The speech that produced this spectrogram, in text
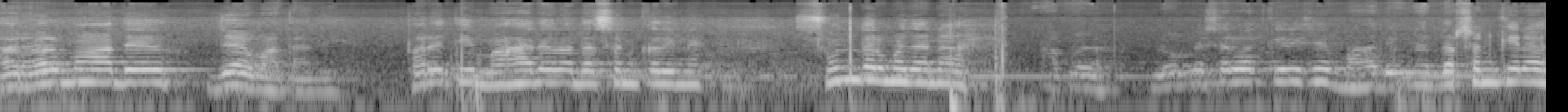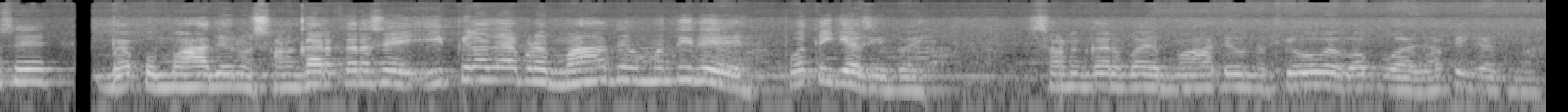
હર હર મહાદેવ, જય માતાજી. ફરીથી મહાદેવના દર્શન કરીને સુંદર મજાના આપણે લોકની શરૂઆત કરી છે, મહાદેવના દર્શન કર્યા છે. બાપુ મહાદેવનો શણગાર કરે છે. એ પહેલાં જ આપણે મહાદેવ મંદિરે પહોંચી ગયા છીએ ભાઈ. શણગાર ભાઈ મહાદેવ થયો હોય બાપુ આજ હકીકતમાં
